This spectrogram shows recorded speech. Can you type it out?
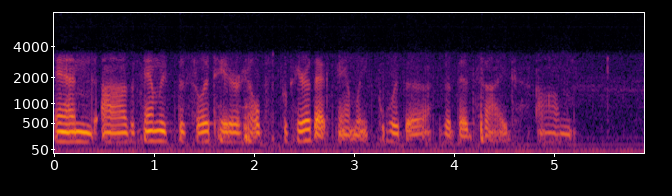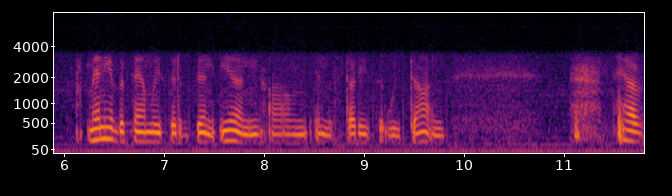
and uh, the family facilitator helps prepare that family for the, the bedside. Um, many of the families that have been in um, in the studies that we've done have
